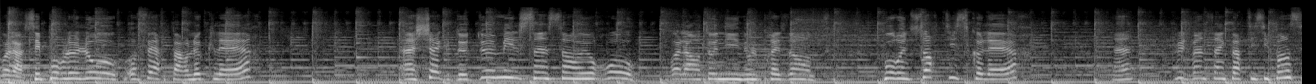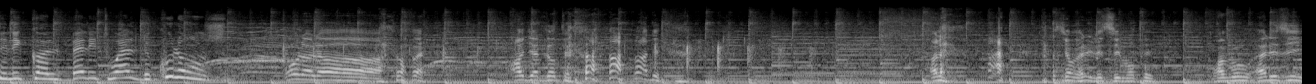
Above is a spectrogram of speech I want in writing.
Voilà, c'est pour le lot offert par Leclerc. Un chèque de 2500 euros. Voilà, Anthony nous le présente. Pour une sortie scolaire. Hein, Plus de 25 participants, c'est l'école Belle Étoile de Coulonges. Oh là là Oh, il y a de l'autre. Allez. si on va les laisser monter. Bravo, allez-y.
